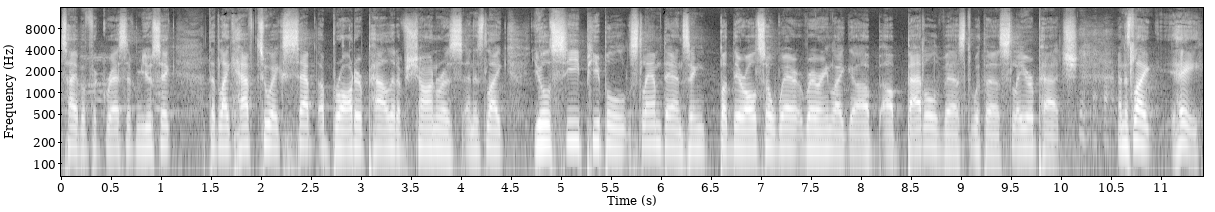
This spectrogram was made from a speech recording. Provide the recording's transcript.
type of aggressive music that like have to accept a broader palette of genres and it's like you'll see people slam dancing but they're also wear, wearing like a, a battle vest with a slayer patch and it's like hey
